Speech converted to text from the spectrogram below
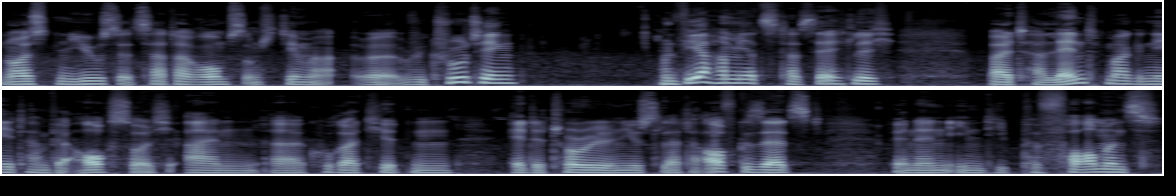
neuesten News etc. rund ums Thema äh, Recruiting. Und wir haben jetzt tatsächlich bei Talentmagnet haben wir auch solch einen äh, kuratierten Editorial Newsletter aufgesetzt. Wir nennen ihn die Performance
